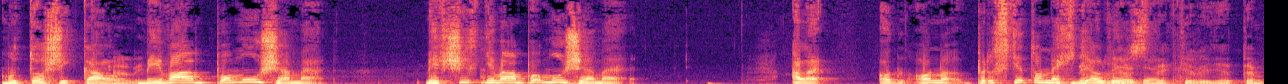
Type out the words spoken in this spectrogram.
Mu to říkal, Říkali. my vám pomůžeme. My všichni vám pomůžeme. Ale On, on prostě to nechtěl, nechtěl vědět. Nechtěl vědět. Ten,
